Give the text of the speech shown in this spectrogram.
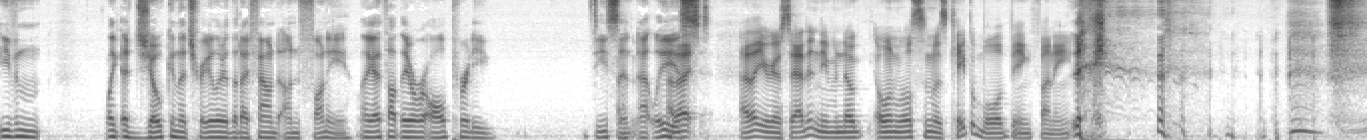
even like a joke in the trailer that I found unfunny. Like I thought they were all pretty decent I- at I least. thought, I thought you were gonna say I didn't even know Owen Wilson was capable of being funny.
